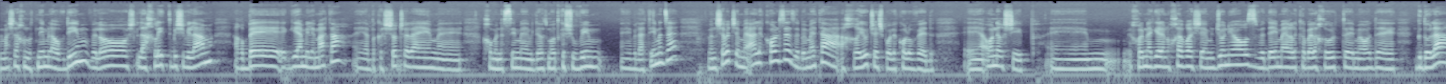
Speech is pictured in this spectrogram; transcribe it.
מה שאנחנו נותנים לעובדים, ולא להחליט בשבילם, הרבה הגיע מלמטה, הבקשות שלהם, אנחנו מנסים להיות מאוד קשובים ולהתאים את זה, ואני חושבת שמעל לכל זה, זה באמת האחריות שיש פה לכל עובד. ה-ownership, יכולים להגיע אלינו חבר'ה שהם ג'וניורס ודי מהר לקבל אחריות מאוד גדולה,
